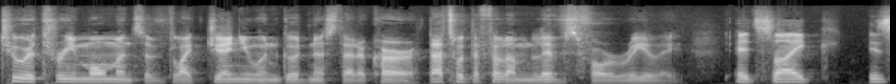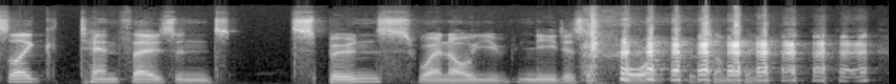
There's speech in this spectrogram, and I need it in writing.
two or three moments of like genuine goodness that occur. That's what the film lives for, really. it's like it's like ten thousand spoons when all you need is a fork or something.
